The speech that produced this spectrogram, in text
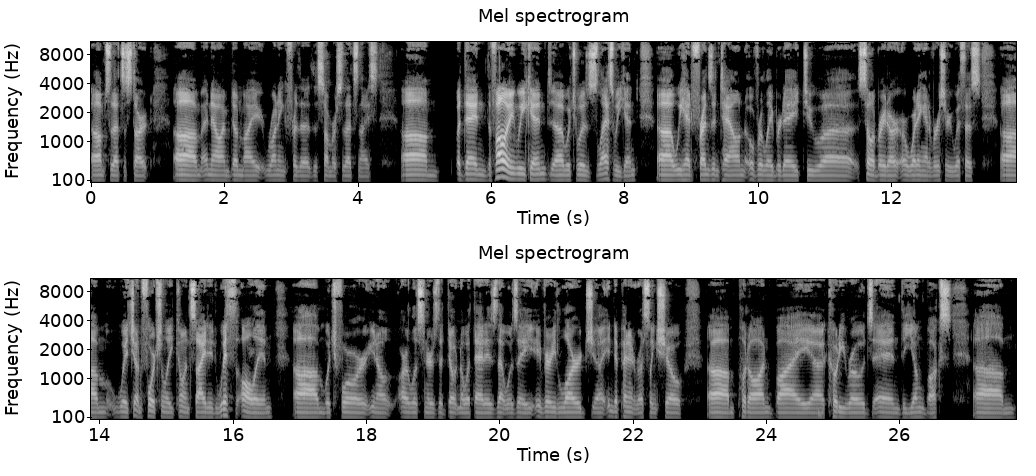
Um, so that's a start. Um, and now I'm done my running for the the summer, so that's nice. Um, but then the following weekend, uh, which was last weekend, uh, we had friends in town over Labor Day to uh, celebrate our, our, wedding anniversary with us, um, which unfortunately coincided with All In. Um, which, for you know our listeners that don't know what that is, that was a, a very large uh, independent wrestling show um, put on by uh, Cody Rhodes and the Young Bucks um,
